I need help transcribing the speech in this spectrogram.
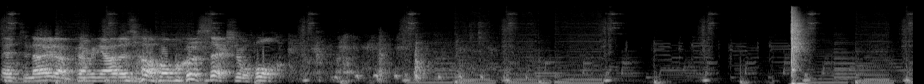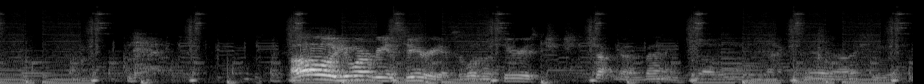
And tonight I'm coming out as a homosexual. Oh, you weren't being serious. It wasn't a serious shotgun bang. Next. Yeah, I see, I see.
